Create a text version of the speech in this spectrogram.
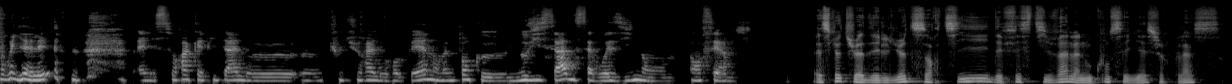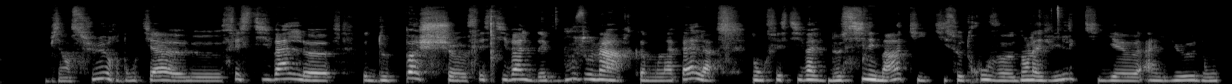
y aller. Elle sera capitale euh, euh, culturelle européenne en même temps que Novi Sad, sa voisine en Serbie. Est-ce que tu as des lieux de sortie, des festivals à nous conseiller sur place? Bien sûr. Donc il y a euh, le festival euh, de poche, euh, festival des Bouzounards comme on l'appelle, donc festival de cinéma qui, se trouve dans la ville, qui a lieu donc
